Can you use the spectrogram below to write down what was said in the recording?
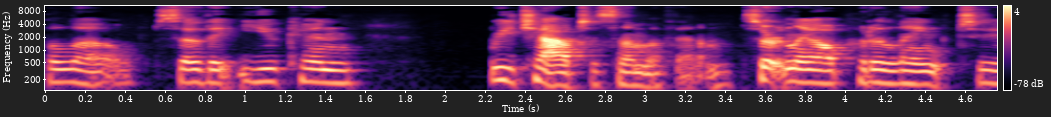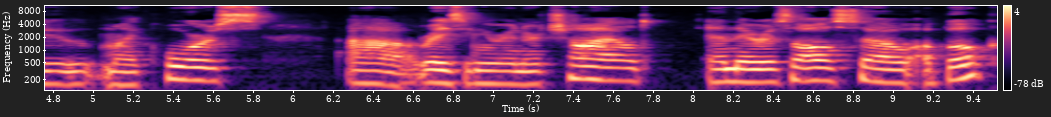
below so that you can reach out to some of them. Certainly, I'll put a link to my course, uh, Raising Your Inner Child, and there is also a book.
